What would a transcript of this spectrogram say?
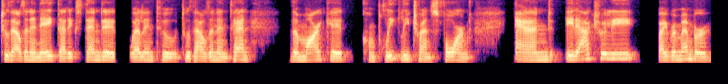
2008 that extended well into 2010. The market completely transformed. And it actually, I remember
